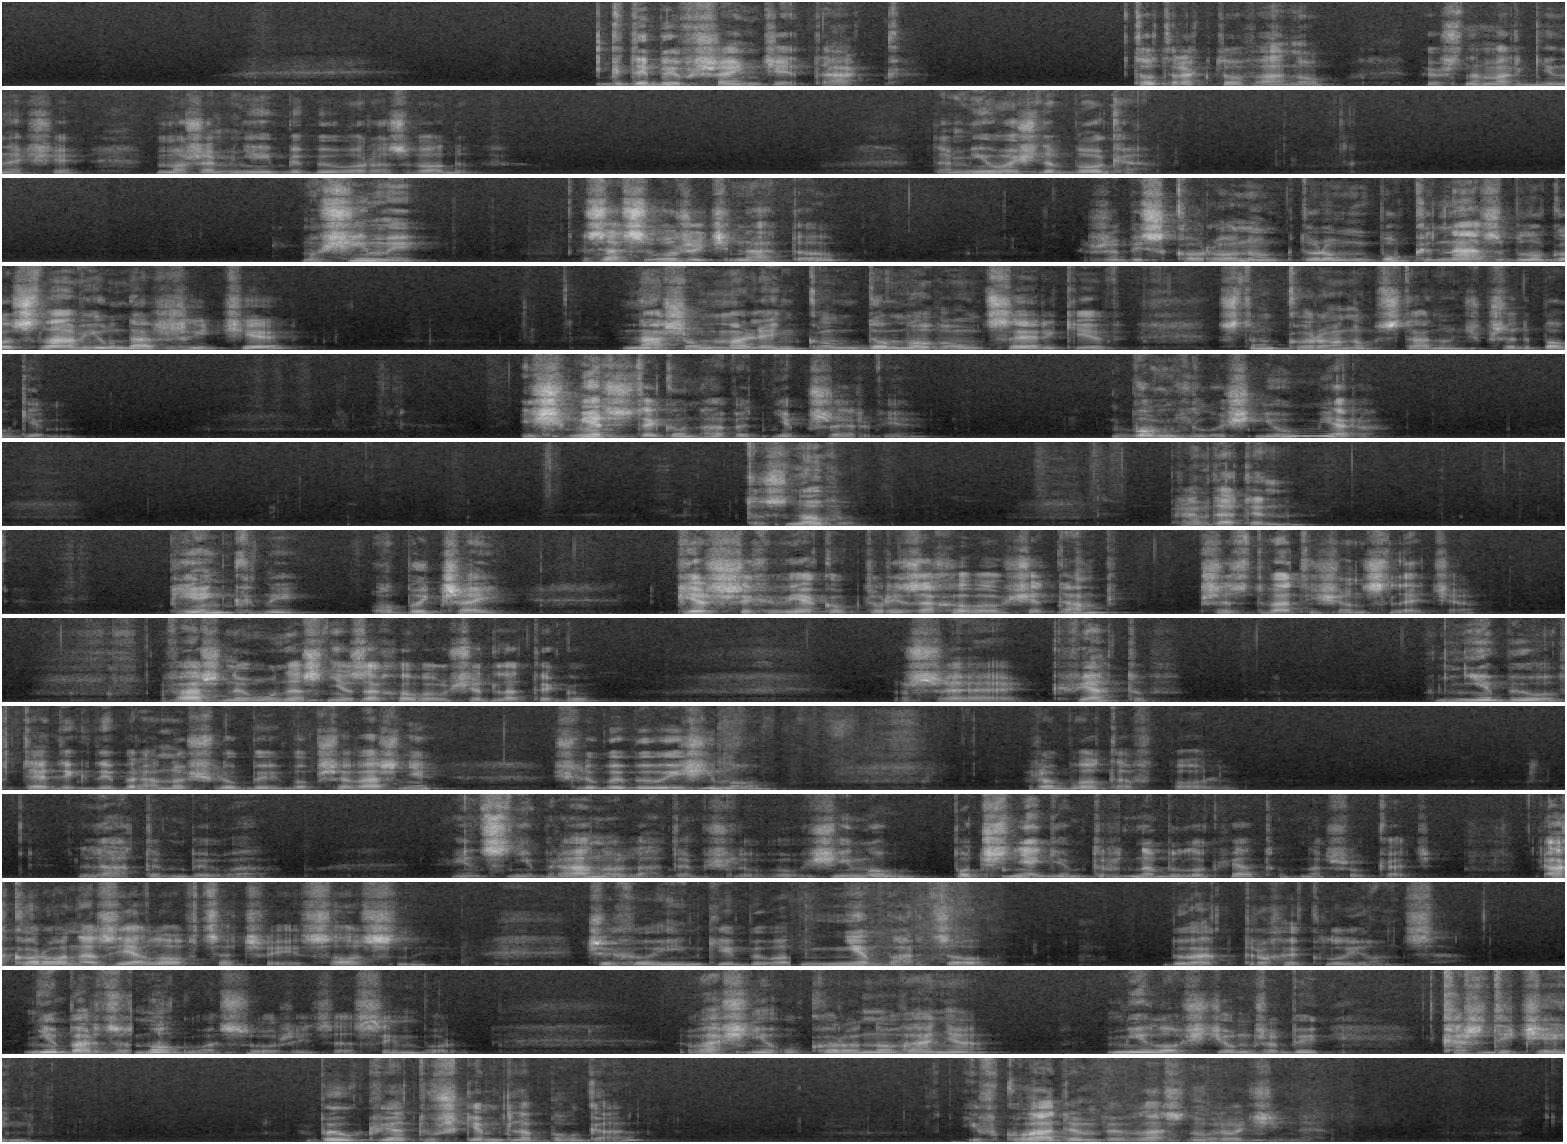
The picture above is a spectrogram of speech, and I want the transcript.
Gdyby wszędzie tak to traktowano, już na marginesie, może mniej by było rozwodów. Ta miłość do Boga. Musimy zasłużyć na to, żeby z koroną, którą Bóg nas błogosławił na życie, naszą maleńką domową cerkiew, z tą koroną stanąć przed Bogiem. I śmierć tego nawet nie przerwie, bo miłość nie umiera. To znowu, prawda, ten piękny obyczaj pierwszych wieków, który zachował się tam przez dwa tysiąclecia. Ważny, u nas nie zachował się dlatego, że kwiatów nie było wtedy, gdy brano śluby, bo przeważnie śluby były zimą. Robota w polu. Latem była, więc nie brano latem ślubów. Zimą, pod śniegiem trudno było kwiatów naszukać. A korona z jalowca, czy sosny, czy choinki była nie bardzo, była trochę klująca. Nie bardzo mogła służyć za symbol właśnie ukoronowania miłością, żeby każdy dzień był kwiatuszkiem dla Boga i wkładem we własną rodzinę.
